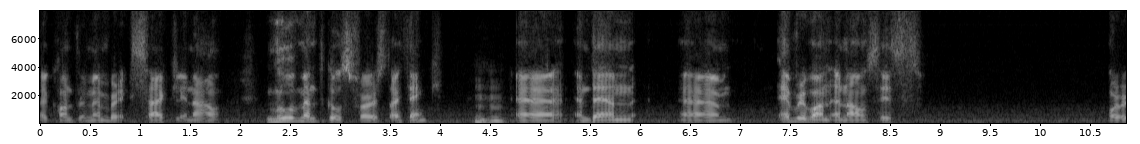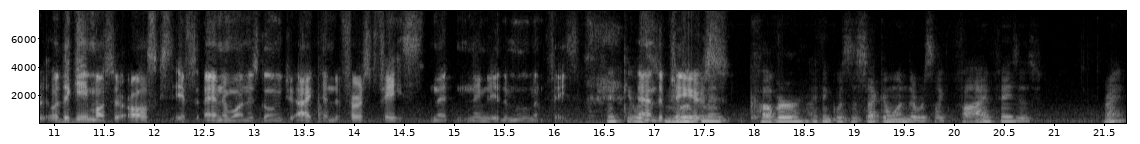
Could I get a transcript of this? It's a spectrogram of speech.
I can't remember exactly now movement goes first i think hmm uh, and then um, everyone announces or, or the game master asks if anyone is going to act in the first phase na- namely the movement phase I think it was And the players- movement cover. I think was the second one. There was like five phases, right?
